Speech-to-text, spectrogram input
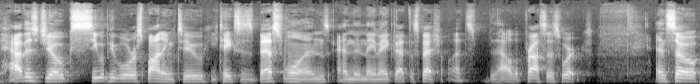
have his jokes, see what people were responding to. He takes his best ones, and then they make that the special. That's how the process works. And so,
